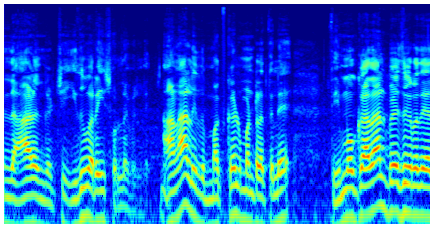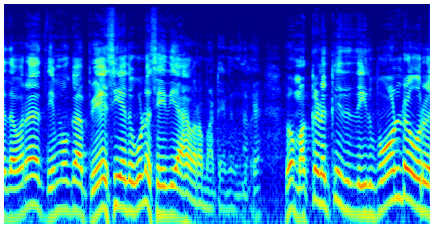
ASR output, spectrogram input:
இந்த ஆளுங்கட்சி இதுவரை சொல்லவில்லை. ஆனால் இது மக்கள் மன்றத்தில் திமுக தான் பேசுகிறதே தவிர திமுக பேசியது கூட செய்தியாக வர மாட்டேங்குது இப்போ மக்களுக்கு இது இது போன்ற ஒரு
